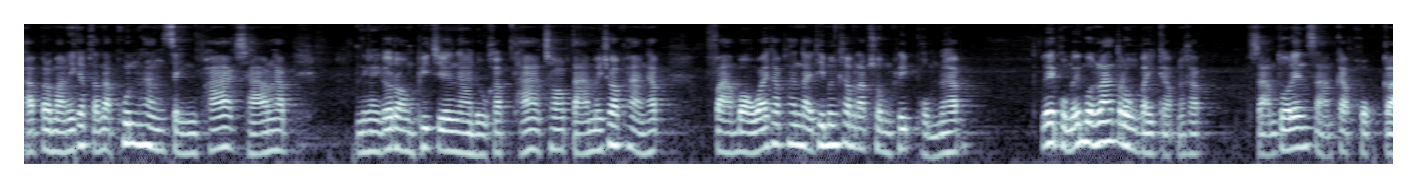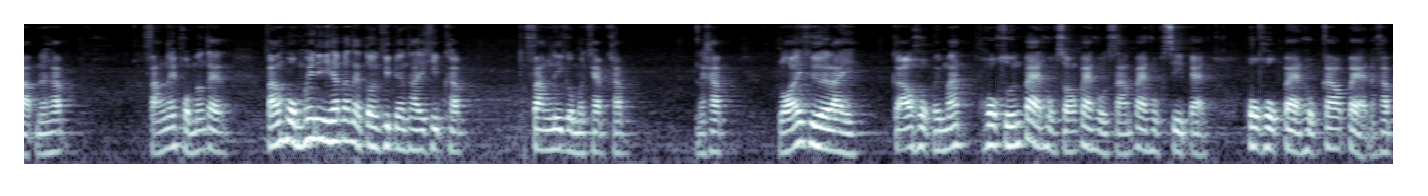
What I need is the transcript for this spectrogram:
ครับประมาณนี้ครับสำหรับหุ้นทางเซ็งภาคเช้านะครับ ยังไงก็ลองพิจารณาดูครับ ถ้าชอบตามไม่ชอบผ่านครับ ฝากบอกไว้ครับท่านใดที่เพิ่งเข้ามารับชมคลิปผมนะครับ เลขผมเล่นบนล่างตรงไปกลับนะครับสามตัวเล่นสามกับหกกลับนะครับ ฟังให้ผมตั้งแต่ฟังผมให้ดีครับตั้งแต่ต้นคลิปยันท้ายคลิปครับ ฟังดีกว่ามาแคปครับนะครับร้อยคืออะไรก็เอาหกไปมัดหกศูนย์แปดหกสองแปดหกสามแปดหกสี่แปดหกหกแปดหกเก้าแปดนะครับ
